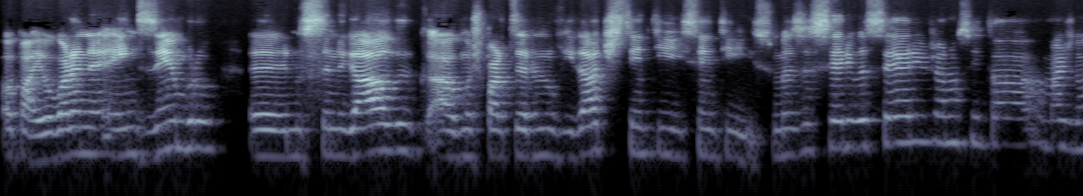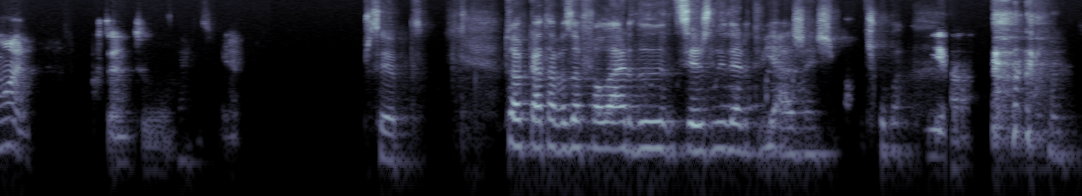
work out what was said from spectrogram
opa, eu agora em dezembro uh, no Senegal, algumas partes eram novidades, senti, senti isso, mas a sério, a sério, já não sinto há mais de um ano, portanto... Percebo-te. Tu há bocado estavas a falar de, de seres líder de viagens. Desculpa. Yeah.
